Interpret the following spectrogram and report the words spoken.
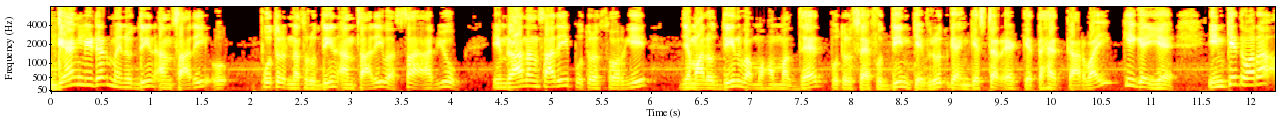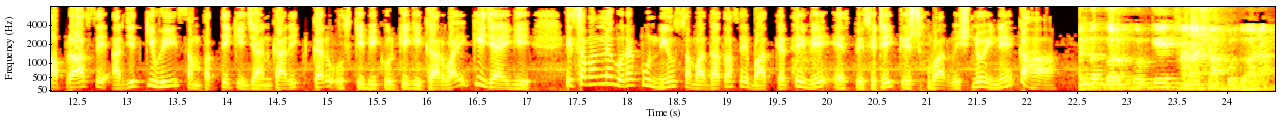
गैंग लीडर मेनुद्दीन अंसारी पुत्र नसरुद्दीन अंसारी व अभियुक्त इमरान अंसारी पुत्र स्वर्गीय जमालुद्दीन व मोहम्मद जैद पुत्र सैफुद्दीन के विरुद्ध गैंगस्टर एक्ट के तहत कार्रवाई की गई है। इनके द्वारा अपराध से अर्जित की हुई संपत्ति की जानकारी कर उसकी भी कुर्की की कार्रवाई की जाएगी। इस संबंध में गोरखपुर न्यूज़ संवाददाता से बात करते हुए एसपी सिटी कृष्ण कुमार विश्नोई ने कहा। गोरखपुर के थाना शाहपुर द्वारा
